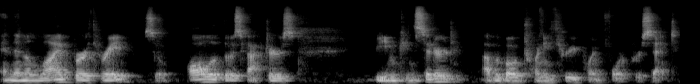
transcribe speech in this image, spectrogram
and then a live birth rate, so all of those factors being considered, of about 23.4%.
